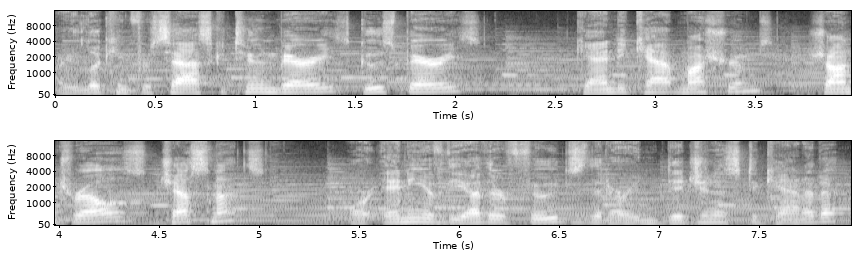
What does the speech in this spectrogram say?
Are you looking for Saskatoon berries, gooseberries, candy cap mushrooms, chanterelles, chestnuts, or any of the other foods that are indigenous to Canada?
